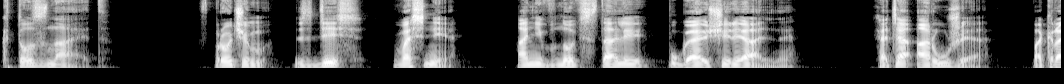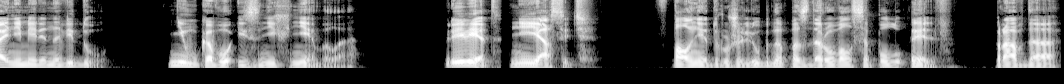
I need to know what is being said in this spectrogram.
Кто знает. Впрочем, здесь, во сне, они вновь стали пугающе реальны. Хотя оружия, по крайней мере на виду, ни у кого из них не было. «Привет, неясыть!» Вполне дружелюбно поздоровался полуэльф. Правда,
